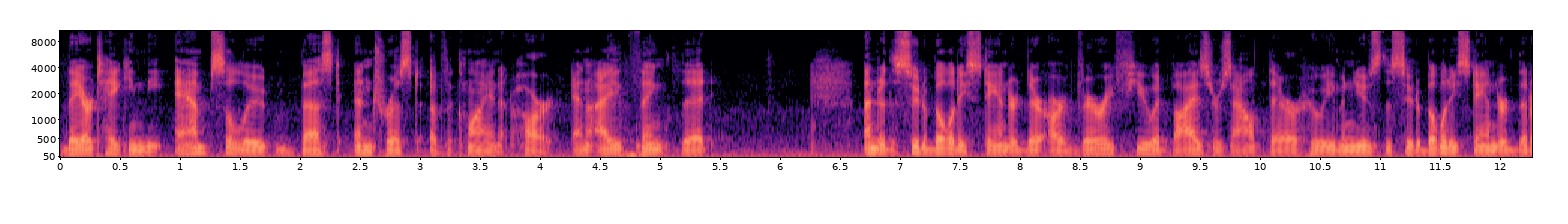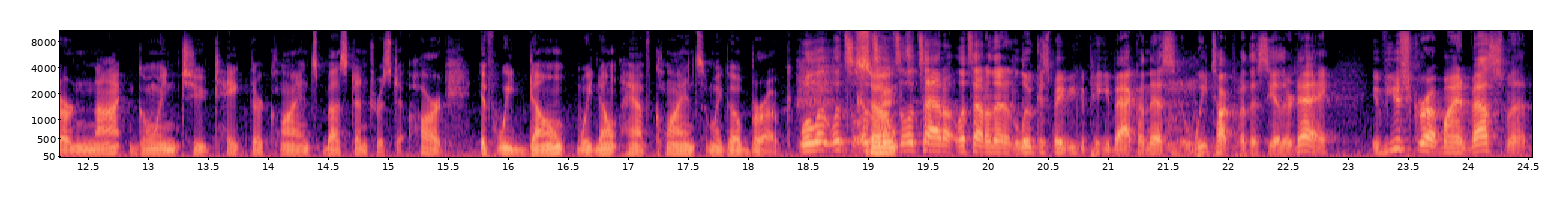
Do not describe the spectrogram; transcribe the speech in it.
they are taking the absolute best interest of the client at heart. And I think that under the suitability standard, there are very few advisors out there who even use the suitability standard that are not going to take their client's best interest at heart. If we don't, we don't have clients and we go broke. Well, let's let's, so, let's, let's add let's add on that. And Lucas, maybe you could piggyback on this. We talked about this the other day. If you screw up my investment,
